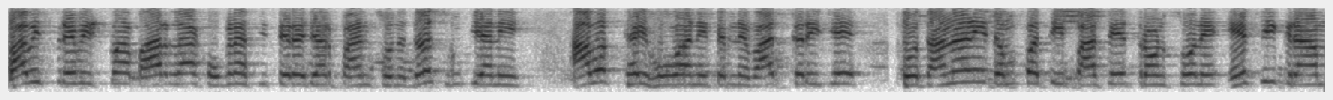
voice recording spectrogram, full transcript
બાવીસ ત્રેવીસમાં બાર લાખ ઓગણસિત્તેર હજાર પાંચસો ને દસ રૂપિયાની આવક થઈ હોવાની તેમને વાત કરી છે. તો ધાનાણી દંપતી પાસે ત્રણસો ને એસી ગ્રામ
